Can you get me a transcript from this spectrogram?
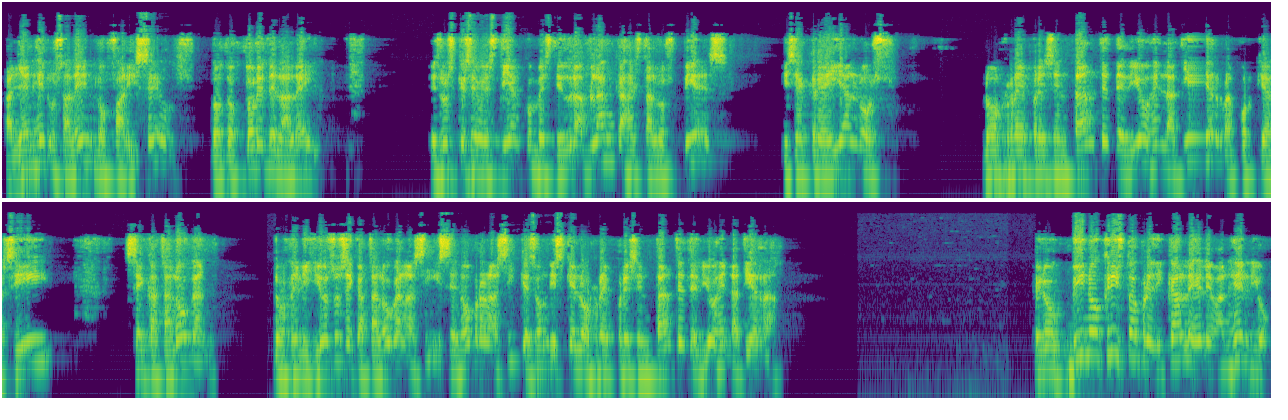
allá en Jerusalén, los fariseos, los doctores de la ley, esos que se vestían con vestiduras blancas hasta los pies y se creían los, los representantes de Dios en la tierra, porque así se catalogan. Los religiosos se catalogan así, se nombran así, que son disque los representantes de Dios en la tierra. Pero vino Cristo a predicarles el Evangelio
